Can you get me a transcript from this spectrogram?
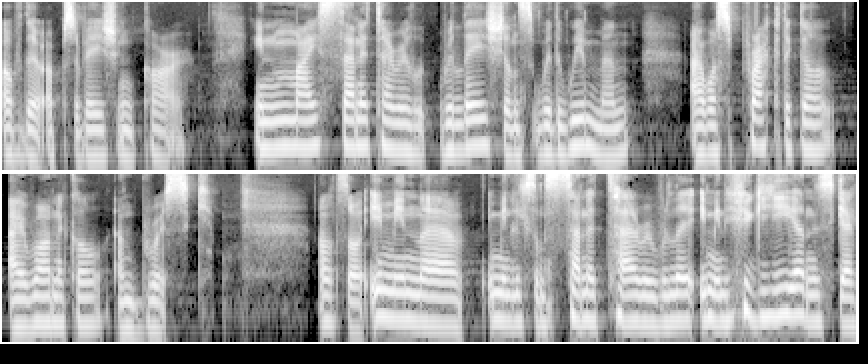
of their observation car. In my sanitary relations with women, I was practical, ironical, and brisk. Alltså i min, uh, i min liksom sanitary, i min hygieniska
